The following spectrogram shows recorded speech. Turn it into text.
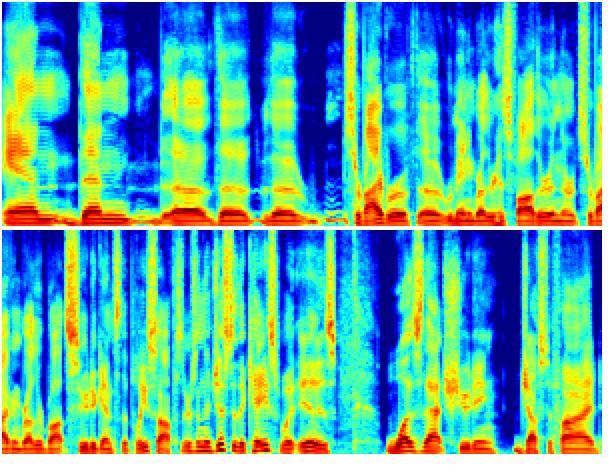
And then uh, the the survivor of the remaining brother, his father, and the surviving brother brought suit against the police officers. And the gist of the case is, was that shooting justified?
